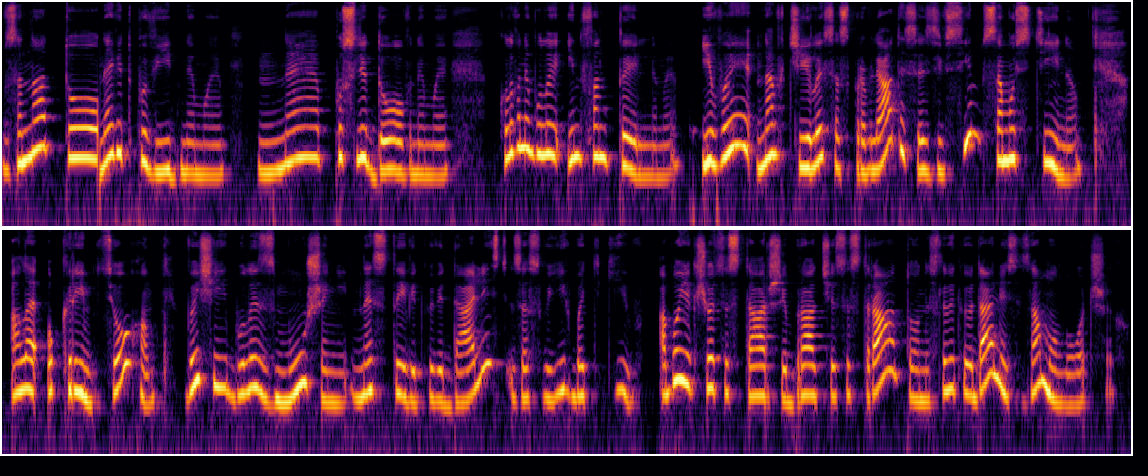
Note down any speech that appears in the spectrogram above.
занадто невідповідними, непослідовними, коли вони були інфантильними. І ви навчилися справлятися зі всім самостійно. Але окрім цього, ви ще й були змушені нести відповідальність за своїх батьків. Або якщо це старший брат чи сестра, то несли відповідальність за молодших.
